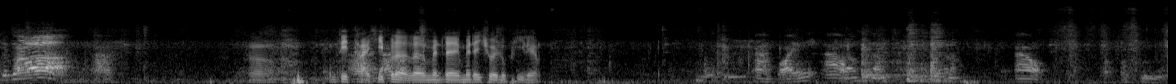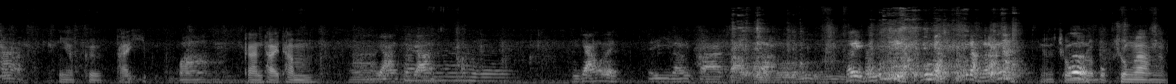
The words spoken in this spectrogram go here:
จุดพ่อเอ่อผมติดถ่ายคลิปเลยเลยไม่ได้ไม่ได้ช่วยลูกพี่เลยครับปล่อยนี้อ้าวอ้าวอะนี่ครับคือถ่ายคลิปการถ่ายทำ ยางยางยางเลยตีลังกาตับหลังเฮ้ยไปยุ่งดิยุ่งหนักยุ่งหนักแล้วนะชมระบบช่วงล่างครับ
